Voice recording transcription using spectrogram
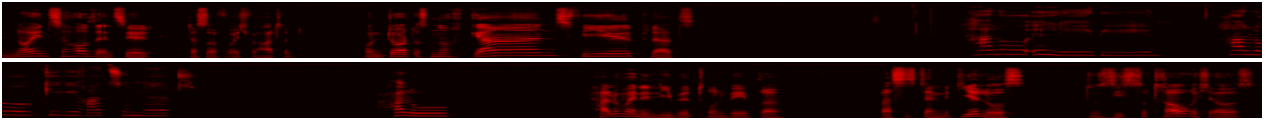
neuen Zuhause erzählt, das auf euch wartet. Und dort ist noch ganz viel Platz. Hallo Elebi. Hallo Gigi Ratzenet. Hallo. Hallo meine liebe Dronwebra. Was ist denn mit dir los? Du siehst so traurig aus.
